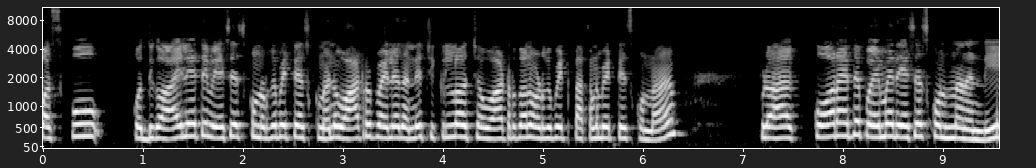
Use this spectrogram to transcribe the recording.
పసుపు కొద్దిగా ఆయిల్ అయితే వేసేసుకుని ఉడకబెట్టేసుకున్నాను. వాటర్ పోయలేదండి. చికెన్లో వచ్చే వాటర్తో ఉడకబెట్టి పక్కన పెట్టేసుకున్నా. ఇప్పుడు ఆ కూర అయితే పొయ్యి మీద వేసేసుకుంటున్నానండి.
